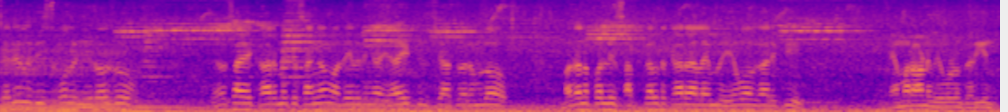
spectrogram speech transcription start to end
చర్యలు తీసుకోవాలని ఈరోజు వ్యవసాయ కార్మిక సంఘం అదేవిధంగా ఏఐటీసీ ఆధ్వర్యంలో మదనపల్లి సబ్ కలెక్టర్ కార్యాలయంలో ఏవో గారికి మెమరాండం ఇవ్వడం జరిగింది.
